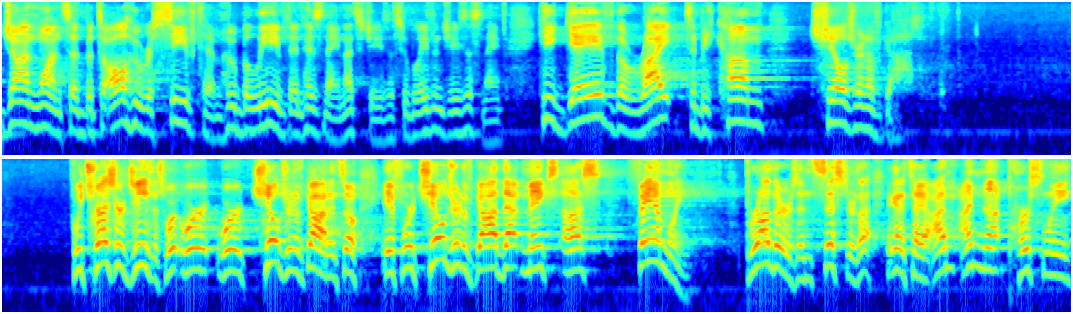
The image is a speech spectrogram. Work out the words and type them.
John 1 said, But to all who received him, who believed in his name, that's Jesus, who believed in Jesus' name, he gave the right to become children of God. If we treasure Jesus, we're, we're, we're children of God. And so if we're children of God, that makes us family brothers and sisters. I, I got to tell you, I'm, I'm not personally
